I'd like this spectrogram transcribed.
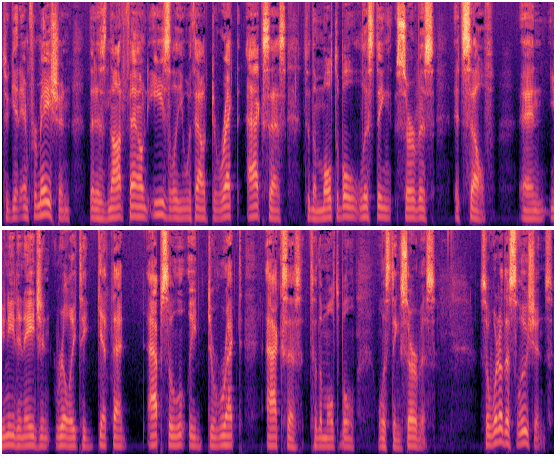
to get information that is not found easily without direct access to the multiple listing service itself. And you need an agent really to get that absolutely direct access to the multiple listing service. So, what are the solutions?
